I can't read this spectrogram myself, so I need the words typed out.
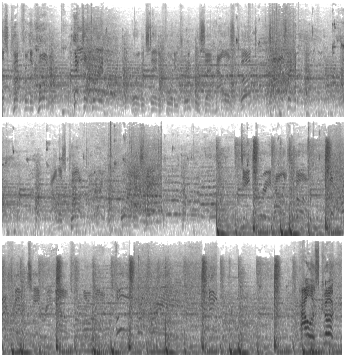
it. Cooke from the corner. Hits a three. Oregon State at 43%. Hallice Cooke ties the game. Hallice Cooke. Oregon State Cooke.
